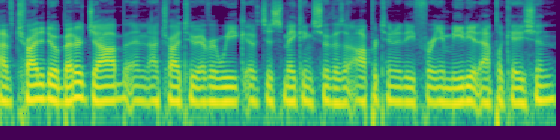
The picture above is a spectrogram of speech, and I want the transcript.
I've tried to do a better job, and I try to every week of just making sure there's an opportunity for immediate application.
